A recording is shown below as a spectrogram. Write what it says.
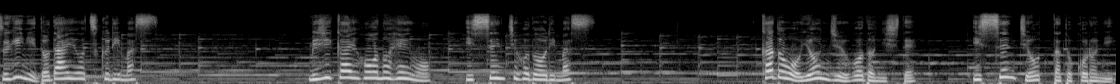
次に土台を作ります。短い方の辺を1センチほど折ります。角を45度にして1センチ折ったところに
